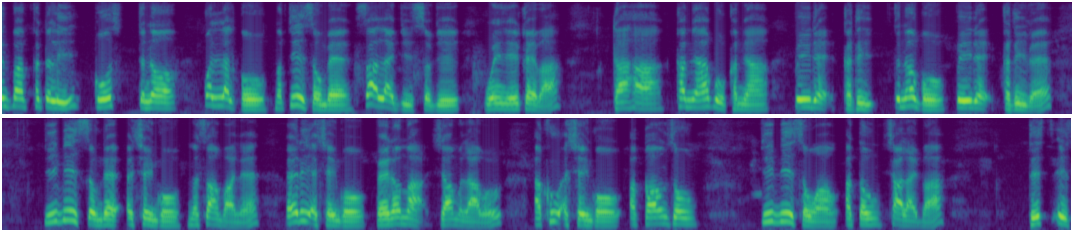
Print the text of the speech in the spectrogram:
imperfectly course ကျွန်တော်ကွက်လက်ကိုမပြည့်စုံပဲစလိုက်ပြီဆိုပြီးဝင်ရေးခဲ့ပါဒါဟာခမားကိုခမားပေးတဲ့ဂတိကျွန်တော်ကိုပေးတဲ့ဂတိပဲပြည့်ပြည့်စုံတဲ့အချိန်ကိုမဆောင်ပါနဲ့အဲ့ဒီအချိန်ကိုဘယ်တော့မှရမလာဘူးအခုအချိန်ကို အကောင်းဆုံးပြည့်ပြည့်စုံအောင်အသုံးချလိုက်ပါ This is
